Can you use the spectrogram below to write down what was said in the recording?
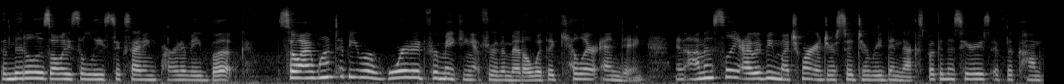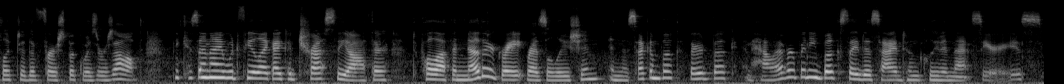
the middle is always the least exciting part of a book. So I want to be rewarded for making it through the middle with a killer ending. And honestly, I would be much more interested to read the next book in the series if the conflict of the first book was resolved, because then I would feel like I could trust the author to pull off another great resolution in the second book, third book, and however many books they decide to include in that series.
